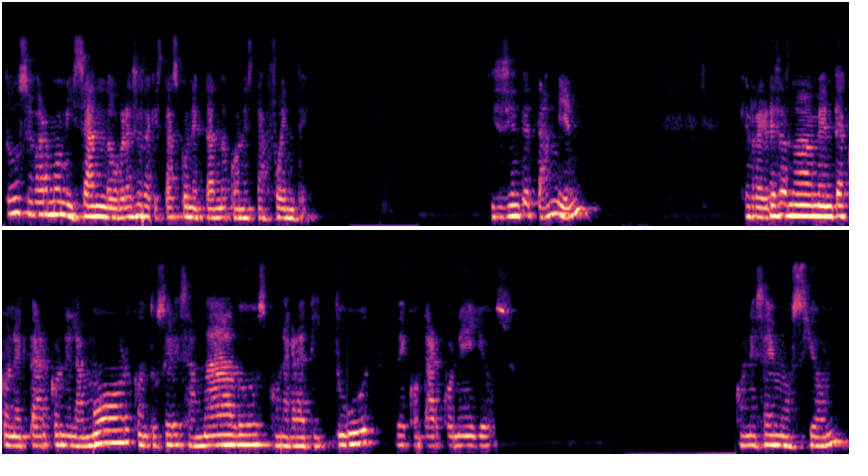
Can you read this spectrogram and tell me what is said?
Todo se va armonizando gracias a que estás conectando con esta fuente. Y se siente tan bien que regresas nuevamente a conectar con el amor, con tus seres amados, con la gratitud de contar con ellos, con esa emoción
